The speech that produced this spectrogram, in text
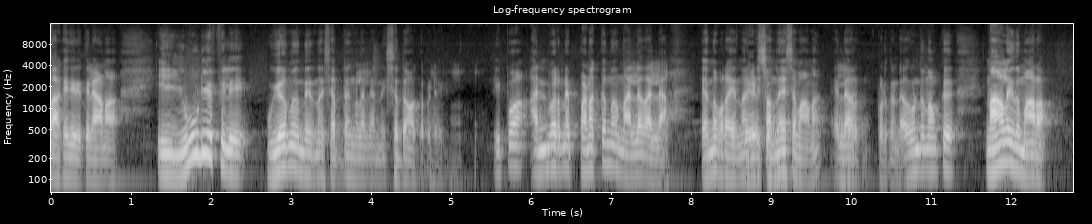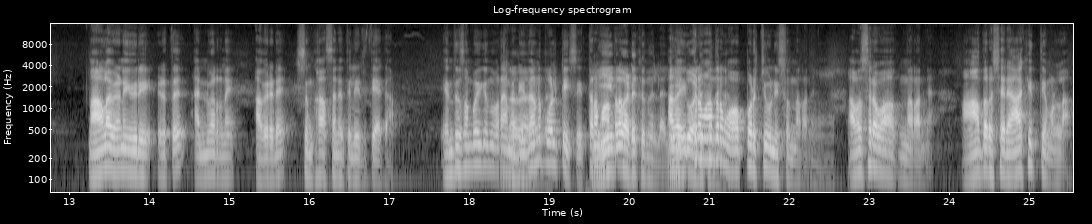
സാഹചര്യത്തിലാണ് ഈ യു ഡി എഫിൽ ഉയർന്നു നിന്നിരുന്ന ശബ്ദങ്ങളെല്ലാം നിശബ്ദമാക്കപ്പെട്ടിരിക്കുന്നത്. ഇപ്പോൾ അൻവറിനെ പിണക്കുന്നത് നല്ലതല്ല എന്ന് പറയുന്ന ഒരു സന്ദേശമാണ് എല്ലാവർക്കും കൊടുക്കേണ്ടത് അതുകൊണ്ട് നമുക്ക് നാളെ ഇത് മാറാം. നാളെ വേണമെങ്കിൽ ഇവർ എടുത്ത് അൻവറിനെ അവരുടെ സിംഹാസനത്തിൽ ഇരുത്തിയേക്കാം എന്ത് സംഭവിക്കുമെന്ന് പറയാൻ പറ്റില്ല. ഇതാണ് പൊളിറ്റിക്സ് ഇത്ര മാത്രം അടുക്കുന്നില്ല. അതെ ഇത്രമാത്രം ഓപ്പർച്യൂണിസം നിറഞ്ഞ അവസരവാദം നിറഞ്ഞ ആദർശരാഹിത്യമുള്ള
